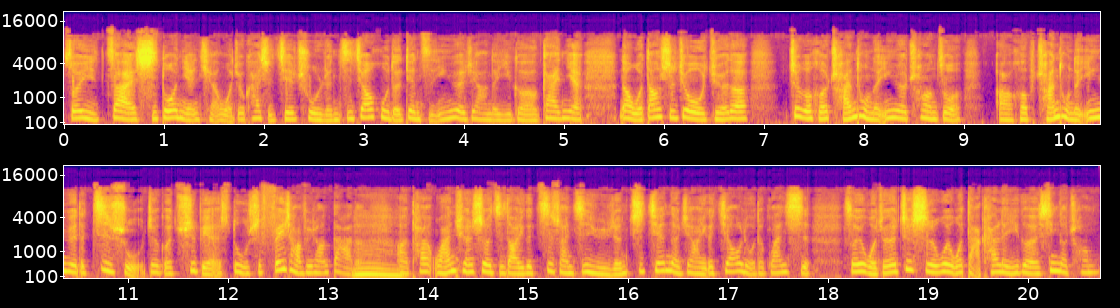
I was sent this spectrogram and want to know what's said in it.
所以在十多年前我就开始接触人机交互的电子音乐这样的一个概念。那我当时就觉得，这个和传统的音乐创作啊、和传统的音乐的技术这个区别度是非常非常大的啊、它完全涉及到一个计算机与人之间的这样一个交流的关系，所以我觉得这是为我打开了一个新的窗。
